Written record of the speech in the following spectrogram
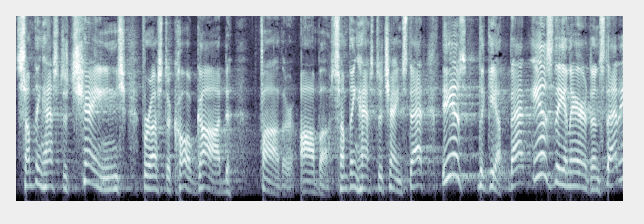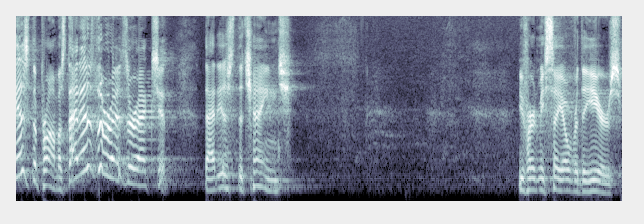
Something has to change for us to call God Father, Abba. Something has to change. That is the gift. That is the inheritance. That is the promise. That is the resurrection. That is the change. You've heard me say over the years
